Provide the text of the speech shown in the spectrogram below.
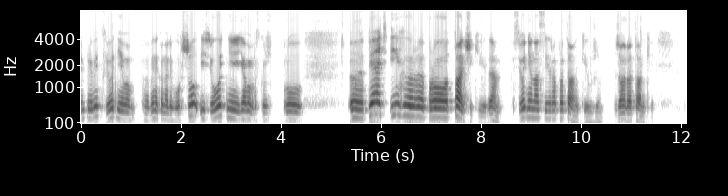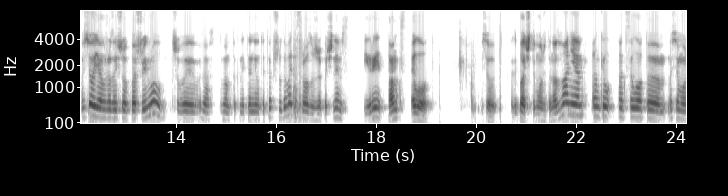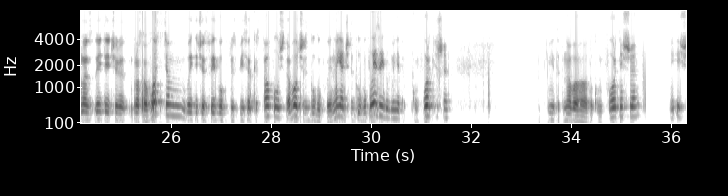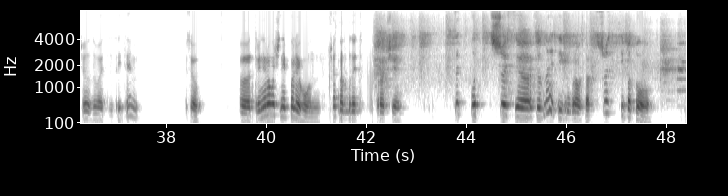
Всім привіт! Сьогодні я вам е, ви на каналі Вовшоу і сьогодні я вам розкажу про е, 5 ігор про танчики. Да. Сьогодні у нас ігра про танки вже. Жанра танки. Ось я вже зайшов в першу ігру, щоб вам так не тягнути. Так що давайте сразу вже почнемо з ігри Tanks Elot. Все, бачите, можете названня Tanks Elot. Е, можна зайти через просто гостям, вийти через Facebook плюс 50 кристал получити, або через Google Play. Ну я через Google Play зайду, мені так комфортніше. Мені так набагато комфортніше. І зараз давайте зайдемо. Все. Тренувачний полігон. Зараз нас буде, коротше. Це от щось, е, це знаєте ігру Brawl Stars? Щось типа того.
